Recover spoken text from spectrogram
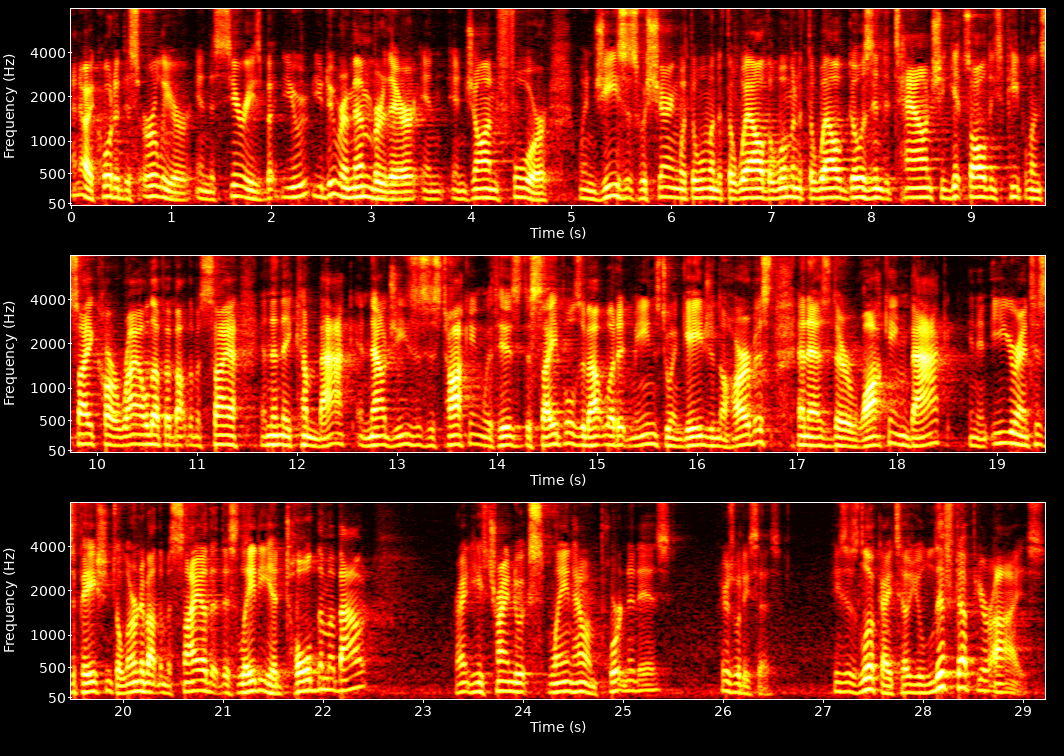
I know I quoted this earlier in the series, but you, you do remember there in, in John 4 when Jesus was sharing with the woman at the well. The woman at the well goes into town. She gets all these people in Sychar riled up about the Messiah, and then they come back. And now Jesus is talking with his disciples about what it means to engage in the harvest. And as they're walking back in an eager anticipation to learn about the Messiah that this lady had told them about, right, he's trying to explain how important it is. Here's what he says He says, Look, I tell you, lift up your eyes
